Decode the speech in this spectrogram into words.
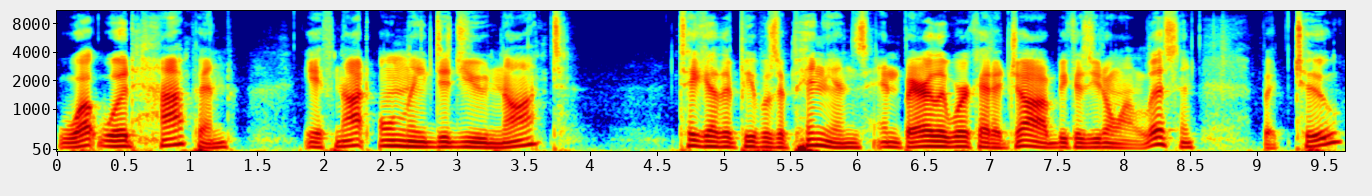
What would happen if not only did you not take other people's opinions and barely work at a job because you don't want to listen, but two,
